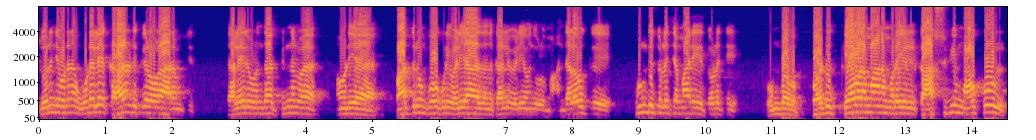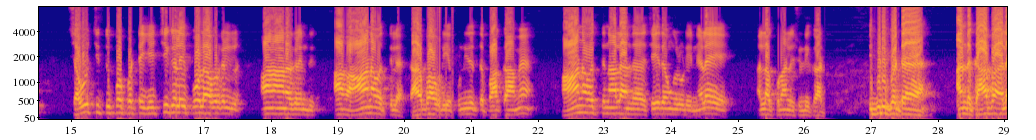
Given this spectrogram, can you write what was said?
சொரிஞ்ச உடனே உடலே கரண்டு கீழே விழ ஆரம்பிச்சு தலையில் விழுந்தா பின்னல் அவனுடைய பாத்ரூம் போகக்கூடிய வழியாக அந்த கல் வெளியே வந்து விழுமா. அந்த அளவுக்கு குண்டு துளைச்ச மாதிரி துளைச்சி ரொம்ப படு கேவலமான முறையில் காசுபியும் மாக்கூல் சவுச்சி துப்பப்பட்ட எச்சிகளை போல அவர்கள் ஆனார்கள் என்று. ஆக ஆணவத்துல காபாவுடைய புனிதத்தை பார்க்காம ஆணவத்தினால அந்த செய்தவங்களுடைய நிலையை அல்லாஹ் குரான்ல சொல்லி காட்டு இப்படிப்பட்ட அந்த காபால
